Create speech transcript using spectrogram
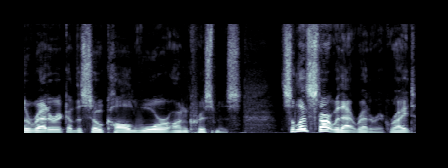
the rhetoric of the so called war on Christmas. So let's start with that rhetoric, right?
